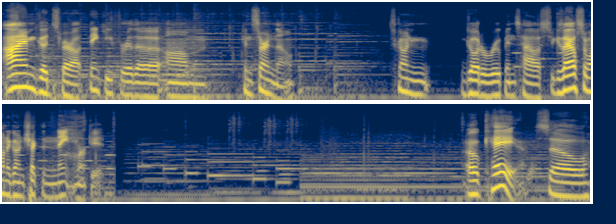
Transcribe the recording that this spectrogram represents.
I'm good, Sparrow. Thank you for the, um, concern, though. Let's go and go to Rupin's house because I also want to go and check the night market. Okay, so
